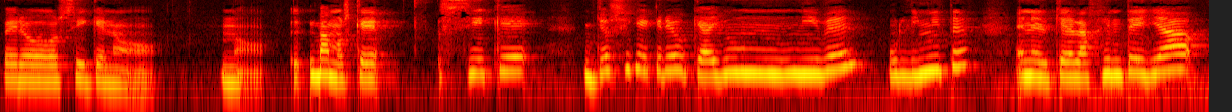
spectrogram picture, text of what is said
Pero sí que no. No. Vamos, que sí que. Yo sí que creo que hay un nivel, un límite, en el que la gente ya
